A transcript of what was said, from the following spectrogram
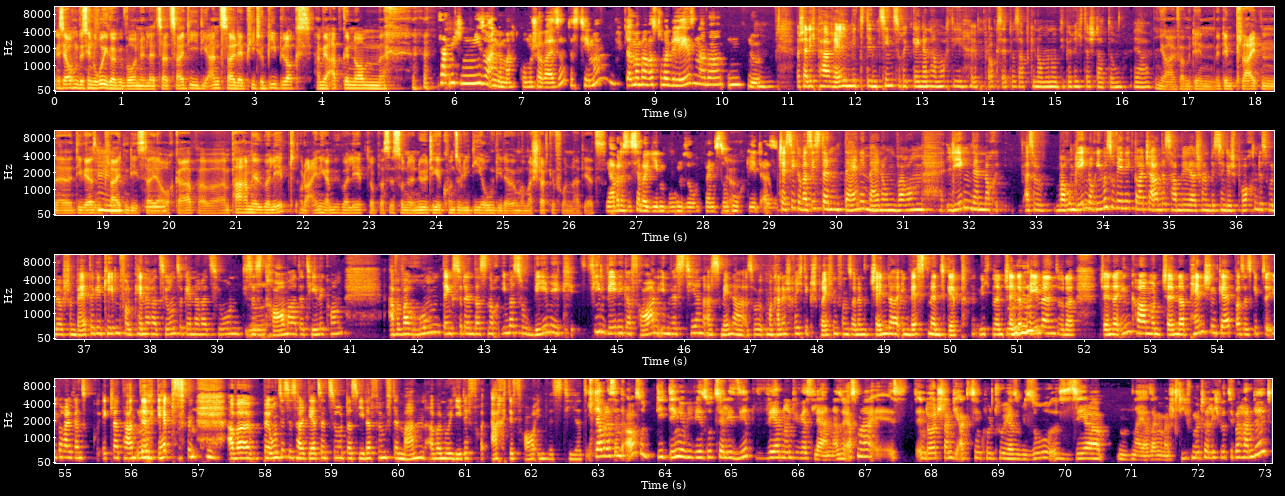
Ist ja auch ein bisschen ruhiger geworden in letzter Zeit. Die, die Anzahl der P2P-Blogs haben ja abgenommen. Das hat mich nie so angemacht, komischerweise, das Thema. Ich habe da immer mal was drüber gelesen, aber mh, hm, nö. Mhm. Wahrscheinlich parallel mit den Zinsrückgängen haben auch die Blogs etwas abgenommen und die Berichterstattung, ja. Ja, einfach mit den, mit den Pleiten, äh, diversen mhm. Pleiten, die es da ja mhm. auch gab. Aber ein paar haben ja überlebt oder einige haben überlebt. Ich glaube, das ist so eine nötige Konsolidierung, die da irgendwann mal stattgefunden hat jetzt. Ja, aber das ist ja bei jedem Boom so, wenn es so ja. hoch geht. Also. Jessica, was ist denn deine Meinung? Warum legen denn noch also warum legen noch immer so wenig Deutsche an? Das haben wir ja schon ein bisschen gesprochen. Das wurde auch schon weitergegeben von Generation zu Generation, dieses ja. Trauma der Telekom. Aber warum denkst du denn, dass noch immer so wenig, viel weniger Frauen investieren als Männer? Also man kann ja richtig sprechen von so einem Gender Investment Gap, nicht nur ein Gender mhm. Payment oder Gender Income und Gender Pension Gap. Also es gibt ja überall ganz eklatante mhm. Gaps. Aber bei uns ist es halt derzeit so, dass jeder fünfte Mann, aber nur jede achte Frau investiert. Ich glaube, das sind auch so die Dinge, wie wir sozialisiert werden und wie wir es lernen. Also erstmal ist in Deutschland die Aktienkultur ja sowieso sehr, naja, sagen wir mal, stiefmütterlich wird sie behandelt.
